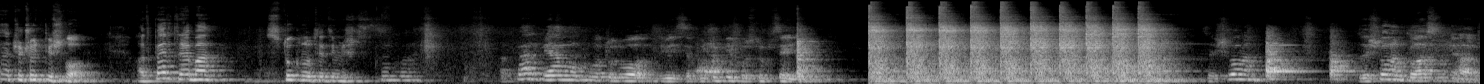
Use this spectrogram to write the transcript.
Е, Чуть-чуть пішло. А тепер треба стукнути тим. А тепер прямо от тут, о, дивіться, по чупі по струбцині. Зайшло нам, зайшло нам класно і гарно.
